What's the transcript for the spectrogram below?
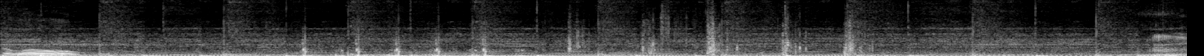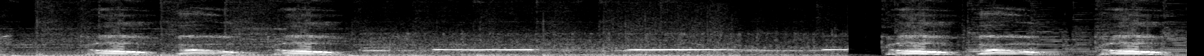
Hello! Hmm? Go, go, go! Go, go, go!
